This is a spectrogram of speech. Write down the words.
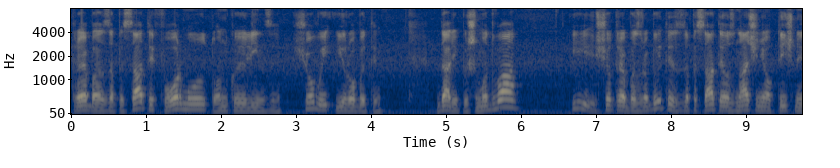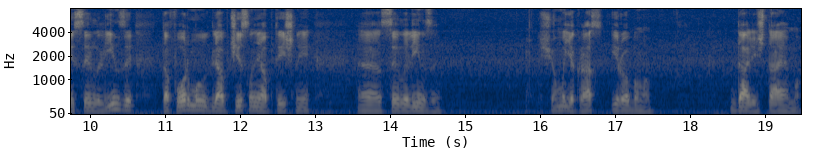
треба записати формулу тонкої лінзи, що ви і робите. Далі пишемо 2. І що треба зробити? Записати означення оптичної сили лінзи та формулу для обчислення оптичної е, сили лінзи. Що ми якраз і робимо. Далі читаємо.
